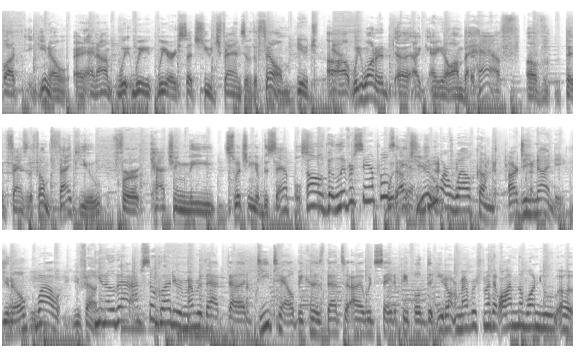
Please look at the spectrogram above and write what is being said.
But you know, and, and I'm, we, we we are such huge fans of the film. Huge. Uh, we wanted, uh, you know, on behalf of the fans of the film, thank you for catching the switching of the samples. Oh, the liver samples? Without you. You are welcome. RDU90. You know? Wow. You found You know that? I'm so glad you remember that uh, detail because that's, I would say to people that you don't remember from that. Well, I'm the one who uh,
